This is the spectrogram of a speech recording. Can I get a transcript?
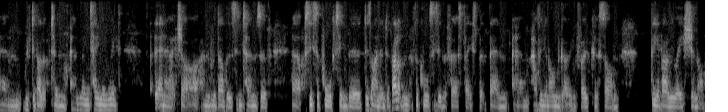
um, we've developed and, and, maintaining with the NOHR and with others in terms of uh, obviously supporting the design and development of the courses in the first place, but then um, having an ongoing focus on the evaluation of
